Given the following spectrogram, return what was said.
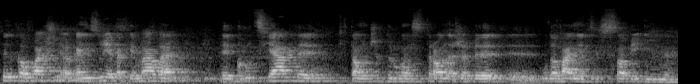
tylko właśnie organizuję takie małe y, krucjaty w tą czy w drugą stronę, żeby y, udowadniać coś sobie innym.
